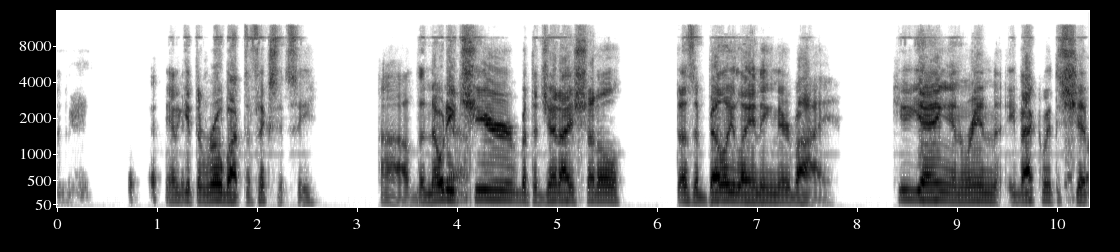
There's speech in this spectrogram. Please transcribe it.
they got to get the robot to fix it. See, uh, the Noti Yeah. cheer, but the Jedi shuttle does a belly landing nearby. Huyang and Wren evacuate the ship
